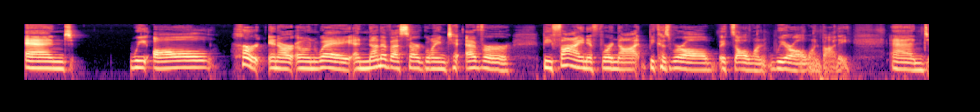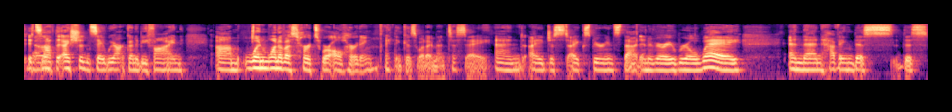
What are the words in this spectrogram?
And we all hurt in our own way. And none of us are going to ever be fine if we're not, because we're all, it's all one, we're all one body. And it's yeah. not that I shouldn't say we aren't going to be fine. um, when one of us hurts, we're all hurting, I think is what I meant to say. And I just, I experienced that in a very real way. And then having this, this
